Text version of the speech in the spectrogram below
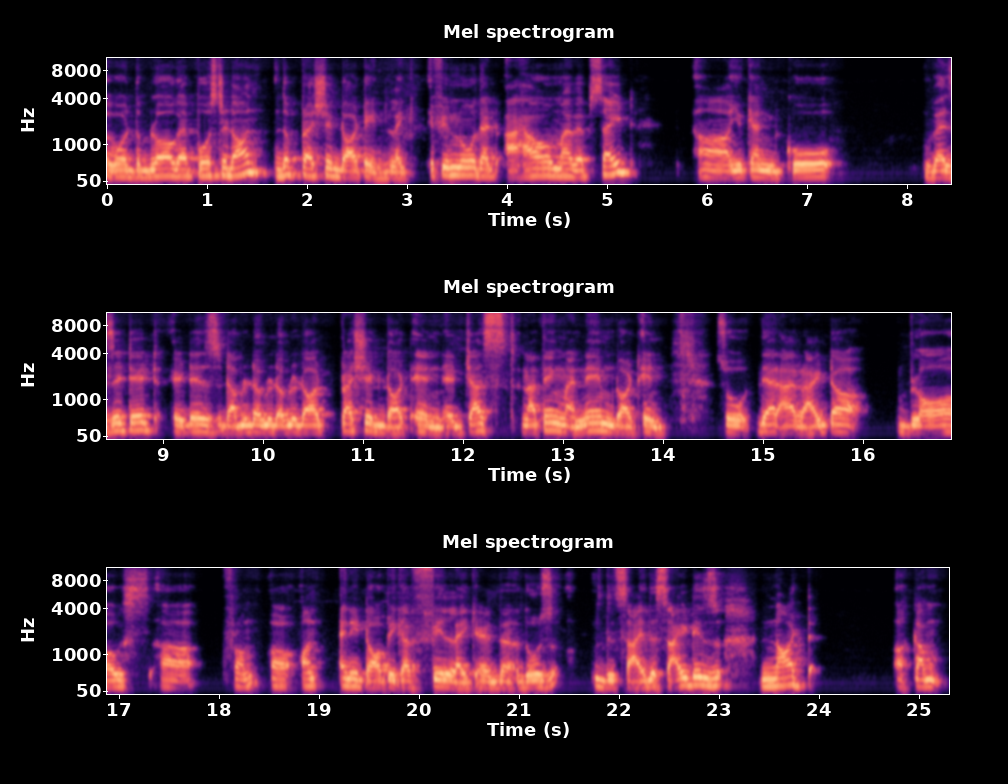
about the blog I posted on the prashik.in. Like if you know that I have my website, uh, you can go visit it. It is www.prashik.in. It just nothing my name.in. So there I write uh, blogs uh, from uh, on any topic I feel like. The, those the site the site is not a come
